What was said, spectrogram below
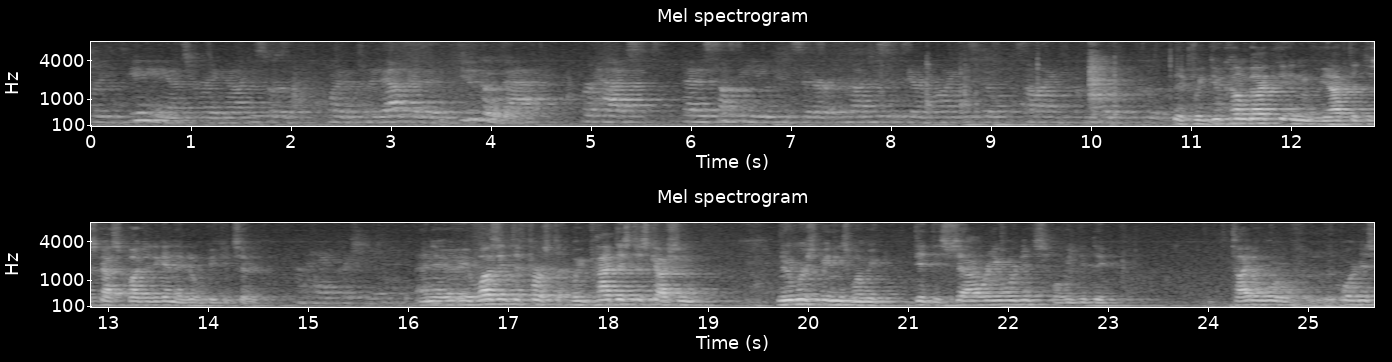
sure you can give me an answer right now, I just sort of wanted to put it out there that if we do go back, perhaps that is something you would consider, and not just sit there and write, just go sign, and approve. If we do come back and we have to discuss budget again, then it'll be considered. Okay, I appreciate it. And it, it wasn't the first, we've had this discussion numerous meetings when we did the salary ordinance, when we did the title or- ordinance,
